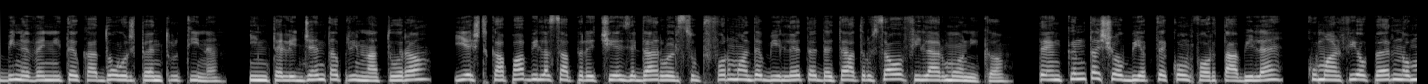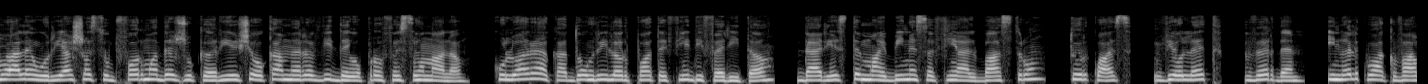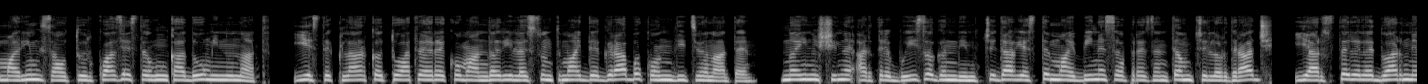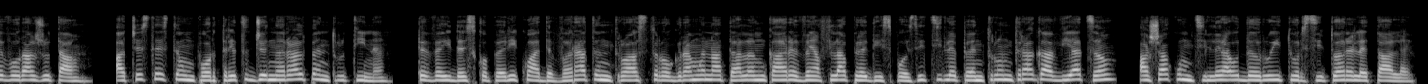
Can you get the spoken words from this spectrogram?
binevenite cadouri pentru tine. Inteligentă prin natură, ești capabilă să apreciezi darul sub forma de bilete de teatru sau o filarmonică. Te încântă și obiecte confortabile, cum ar fi o pernă moale uriașă sub formă de jucărie și o cameră video profesională. Culoarea cadourilor poate fi diferită, dar este mai bine să fie albastru, turcoaz, violet, verde. Inel cu acvamarim sau turcoaz este un cadou minunat. Este clar că toate recomandările sunt mai degrabă condiționate. Noi înșine ar trebui să gândim ce dar este mai bine să o prezentăm celor dragi, iar stelele doar ne vor ajuta. Acesta este un portret general pentru tine. Te vei descoperi cu adevărat într-o astrogramă natală în care vei afla predispozițiile pentru întreaga viață, așa cum ți le-au dăruit ursitoarele tale.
